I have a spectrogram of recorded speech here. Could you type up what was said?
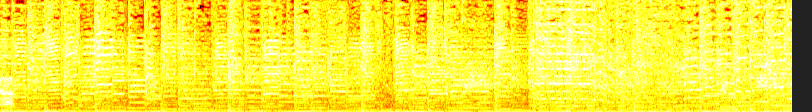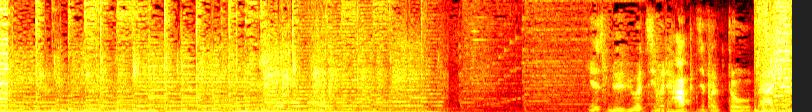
Speed up. This movie, let's see what happens if I throw a bad guy.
